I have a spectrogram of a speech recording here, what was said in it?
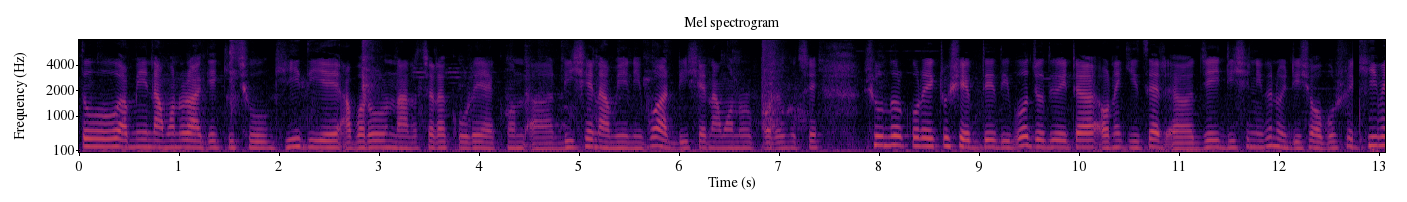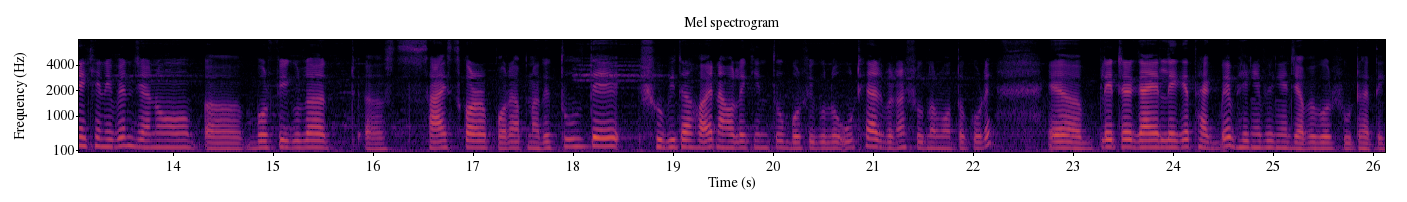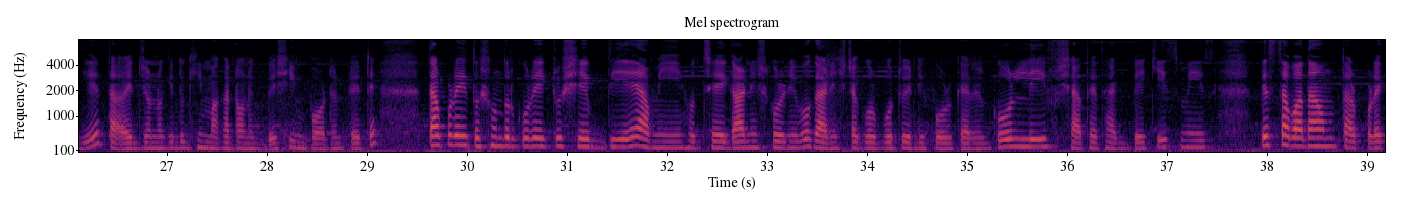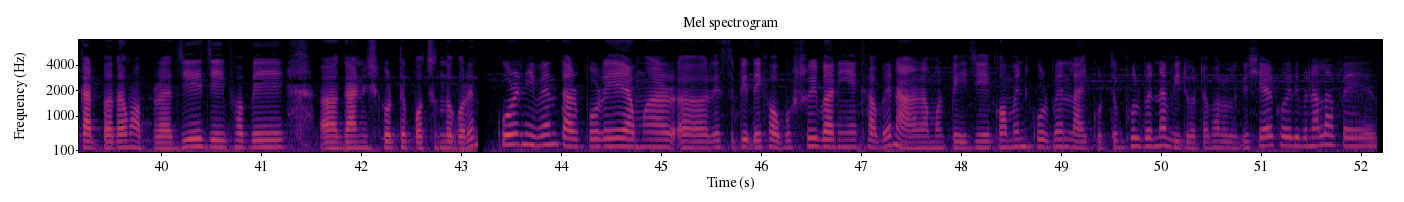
তো আমি নামানোর আগে কিছু ঘি দিয়ে আবারও নাড়াচাড়া করে এখন ডিশে নামিয়ে নিব। আর ডিশে নামানোর পরে হচ্ছে সুন্দর করে একটু শেপ দিয়ে দিব। যদিও এটা অনেক ইজি আর যেই ডিশে নেবেন ওই ডিশে অবশ্যই ঘি মেখে নেবেন যেন বরফিগুলা সাইজ করার পরে আপনাদের তুলতে সুবিধা হয়। না হলে কিন্তু বরফিগুলো উঠে আসবে না সুন্দর মতো করে। প্লেটের গায়ে লেগে থাকবে, ভেঙে ভেঙে যাবে বরফি উঠাতে গিয়ে। তা এর জন্য কিন্তু ঘি মাখাটা অনেক বেশি ইম্পর্টেন্ট প্লেটে তারপরে এই তো সুন্দর করে একটু শেপ দিয়ে আমি হচ্ছে গার্নিশ করে নিব। গার্নিশটা করব twenty four carat gold leaf সাথে থাকবে কিশমিশ পেস্তা বাদাম, তারপরে কাঠবাদাম। আপনারা যে যেইভাবে গার্নিশ করতে পছন্দ করেন করে নেবেন। তারপরে আমার রেসিপি দেখে অবশ্যই বানিয়ে খাবেন। আর আমার পেজে কমেন্ট করবেন লাইক করতে ভুলবেন না। ভিডিওটা ভালো লাগে শেয়ার করে দেবেন। আল্লাহ হাফেজ।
